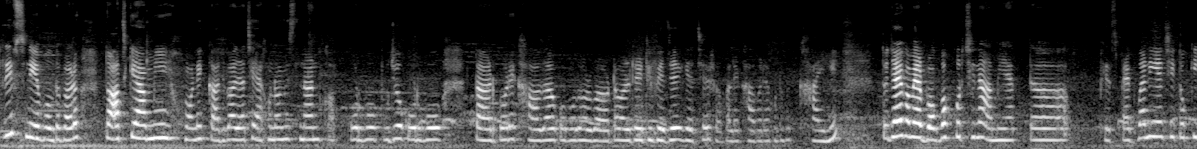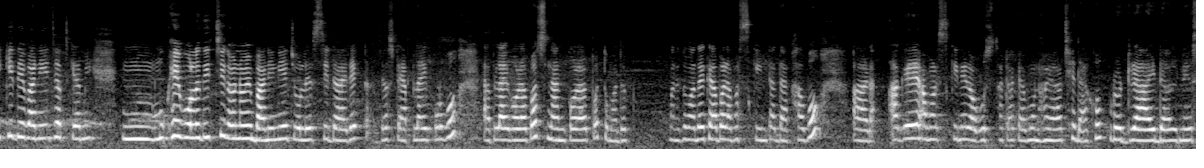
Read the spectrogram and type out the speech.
ট্রিপস নিয়ে বলতে পারো। তো আজকে আমি অনেক কাজ বাজ আছে এখনও আমি স্নান করব, পুজো করব। তারপরে খাওয়া দাওয়া করব। ধর বারোটা অলরেডি বেজে গেছে, সকালে খাবার এখন আমি খাইনি। তো যাই হোক, আমি আর বক বক করছি না, আমি একটা ফেস প্যাক বানিয়েছি। তো কী কী দিয়ে বানিয়েছি আজকে আমি মুখেই বলে দিচ্ছি, কারণ আমি বানিয়ে নিয়ে চলে এসেছি ডাইরেক্ট জাস্ট অ্যাপ্লাই করব। অ্যাপ্লাই করার পর, স্নান করার পর তোমাদের মানে তোমাদেরকে আবার আমার স্কিনটা দেখাবো। আর আগে আমার স্কিনের অবস্থাটা কেমন হয়ে আছে, দেখো, পুরো ড্রাই ডালনেস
